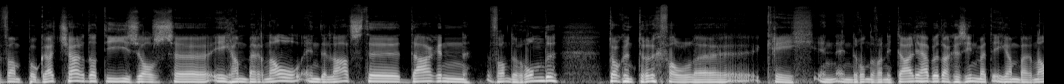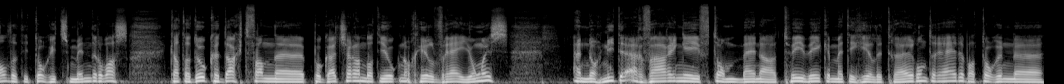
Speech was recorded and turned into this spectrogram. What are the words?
van Pogacar, dat hij zoals Egan Bernal in de laatste dagen van de ronde toch een terugval kreeg. In, in de Ronde van Italië hebben we dat gezien met Egan Bernal, dat hij toch iets minder was. Ik had dat ook gedacht van Pogacar, omdat hij ook nog heel vrij jong is. En nog niet de ervaring heeft om bijna twee weken met de gele trui rond te rijden, wat toch een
